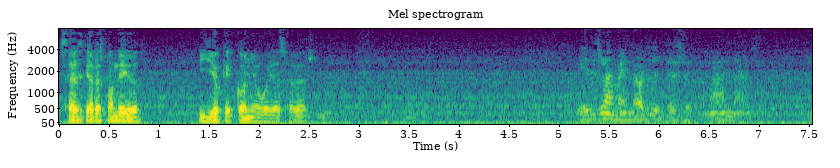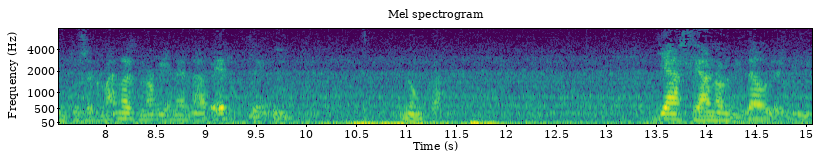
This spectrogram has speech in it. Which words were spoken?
¿Sabes qué ha respondido? ¿Y yo qué coño voy a saber? Eres la menor de tres hermanas. Y tus hermanas no vienen a verte. Nunca. Ya se han olvidado de mí.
